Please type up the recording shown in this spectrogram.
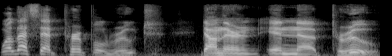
Well, that's that purple root down there in, in uh, Peru.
